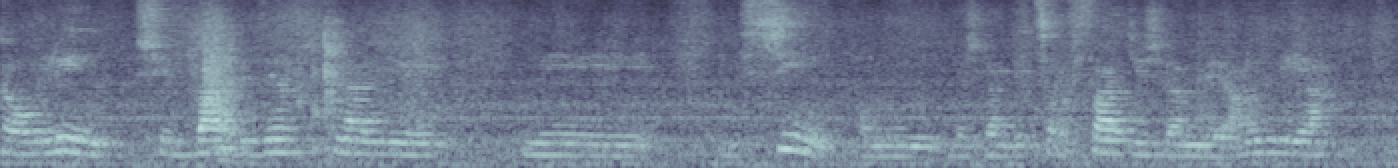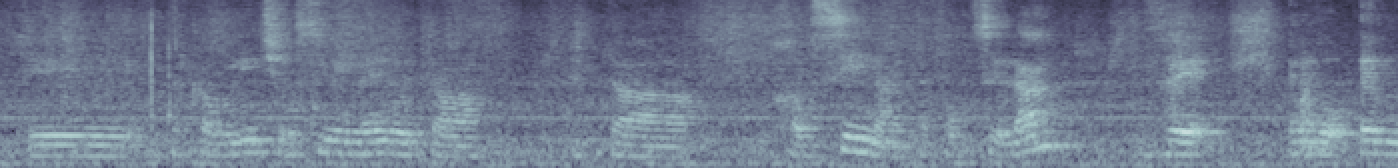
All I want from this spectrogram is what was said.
קאולין, שבא בדרך כלל מסין, או יש גם בצרפת, יש גם באנגליה, אה, את הקאולין שעושים ממנו את החרסינה, את הפורצלן, והם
